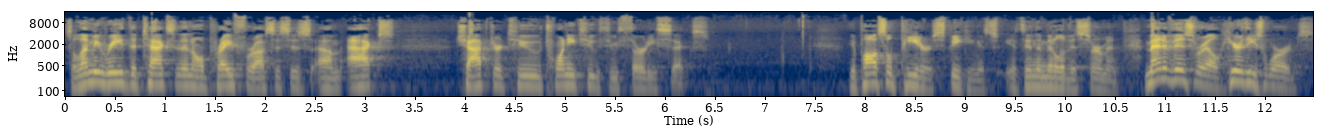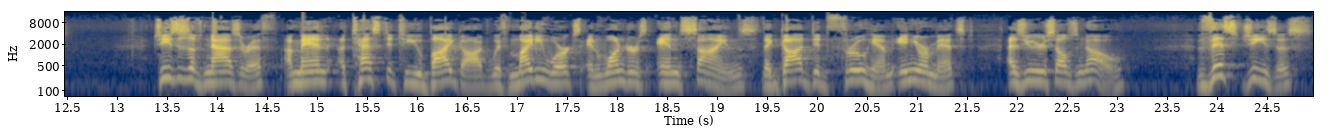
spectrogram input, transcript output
So let me read the text and then I'll pray for us. This is um, Acts chapter 2, 22 through 36. The Apostle Peter is speaking, it's, it's in the middle of his sermon. Men of Israel, hear these words Jesus of Nazareth, a man attested to you by God with mighty works and wonders and signs that God did through him in your midst as you yourselves know, this Jesus,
